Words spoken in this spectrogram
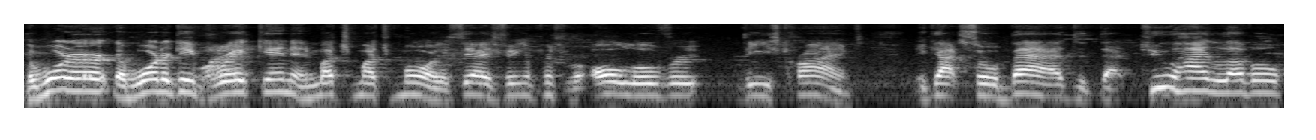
The water, the Watergate break-in, and much, much more. The CIA's fingerprints were all over these crimes. It got so bad that, that two high-level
